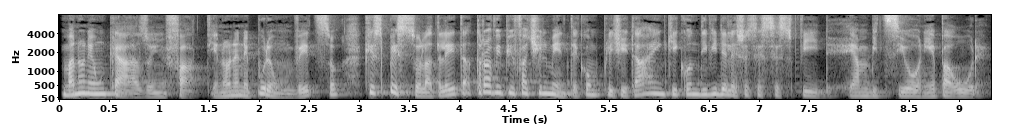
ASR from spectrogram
Ma non è un caso, infatti, e non è neppure un vezzo, che spesso l'atleta trovi più facilmente complicità in chi condivide le sue stesse sfide e ambizioni e paure.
